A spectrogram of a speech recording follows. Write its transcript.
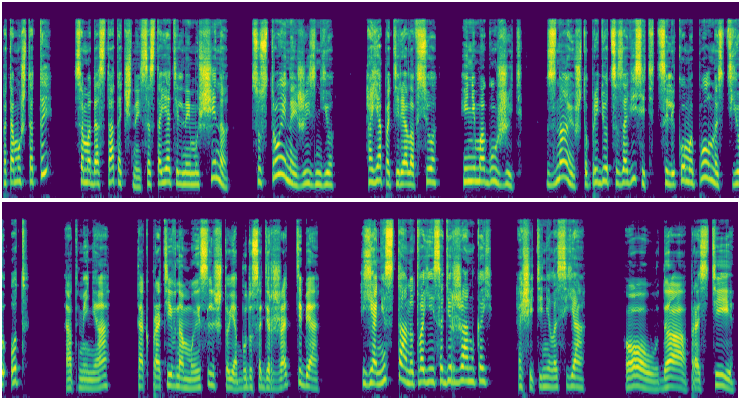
«Потому что ты самодостаточный, состоятельный мужчина с устроенной жизнью, а я потеряла все и не могу жить. Знаю, что придется зависеть целиком и полностью от...» «От меня? Так противна мысль, что я буду содержать тебя». «Я не стану твоей содержанкой», — ощетинилась я. «Оу, да, прости.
